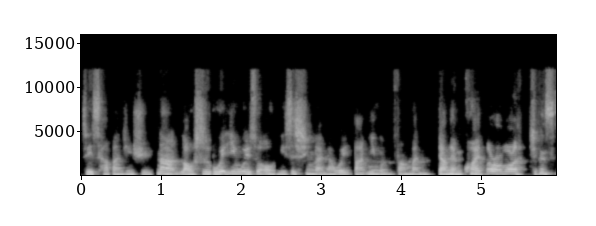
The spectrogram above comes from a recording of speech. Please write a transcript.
直接插班进去。那老师不会因为说哦你是新来，他会把英文放慢，讲的很快，巴拉巴拉，就是。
